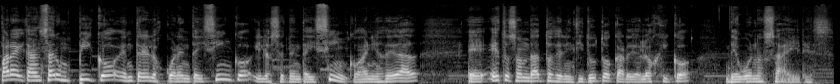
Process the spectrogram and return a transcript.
para alcanzar un pico entre los 45 y los 75 años de edad. Eh, estos son datos del Instituto Cardiológico de Buenos Aires.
